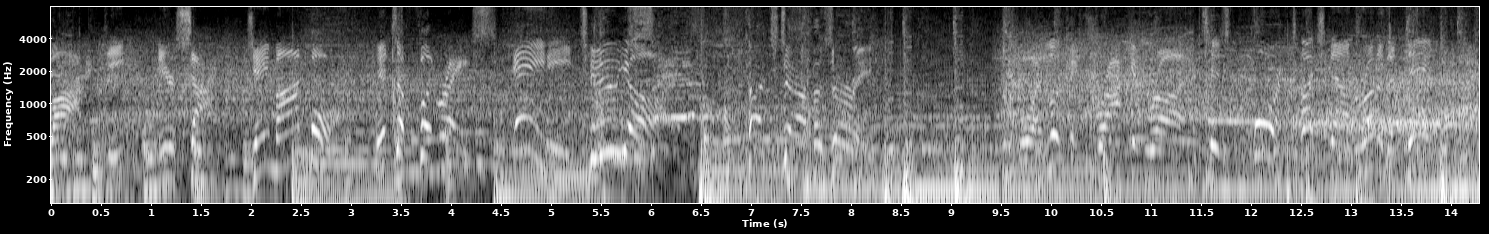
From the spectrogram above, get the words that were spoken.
Lock deep near side. J'Mon Moore. It's a foot race. 82 yards. Touchdown, Missouri. Boy, look at Crockett run. It's his fourth touchdown run of the day.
